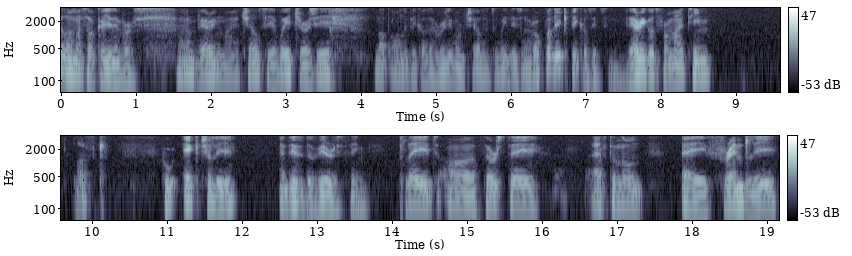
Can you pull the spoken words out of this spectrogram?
Hello my soccer universe. I'm wearing my Chelsea away jersey not only because I really want Chelsea to win this Europa League because it's very good for my team Lask who actually and this is the weirdest thing played on Thursday afternoon a friendly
